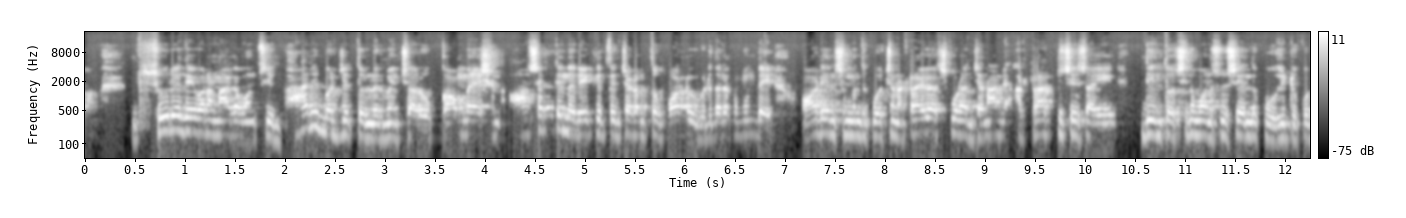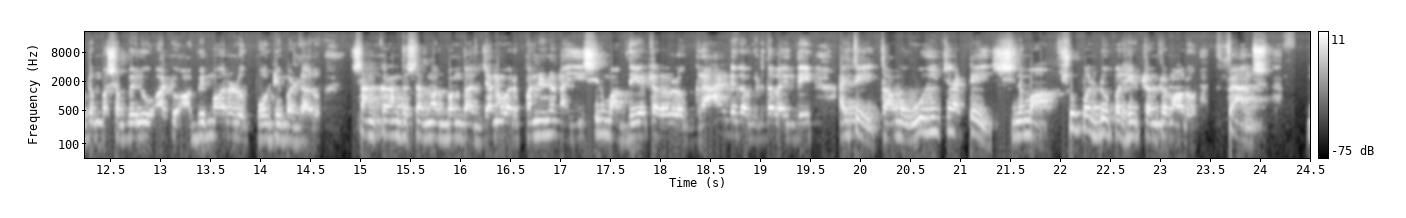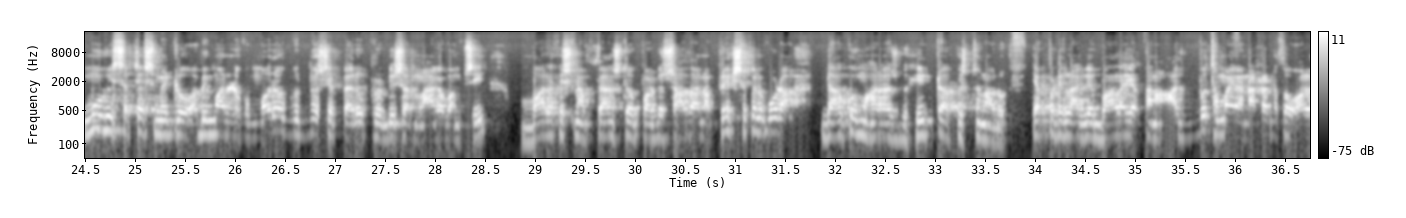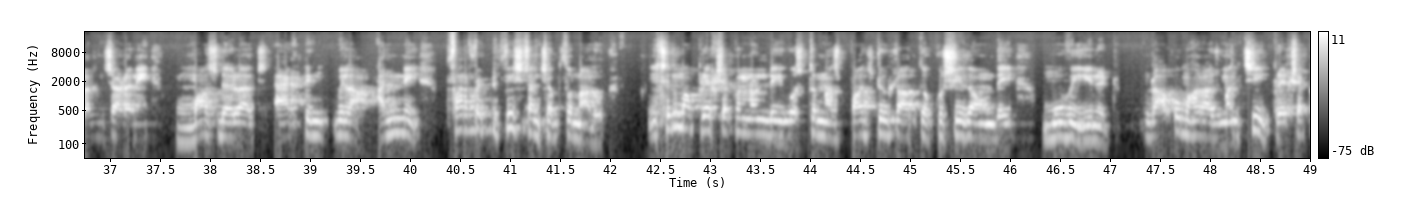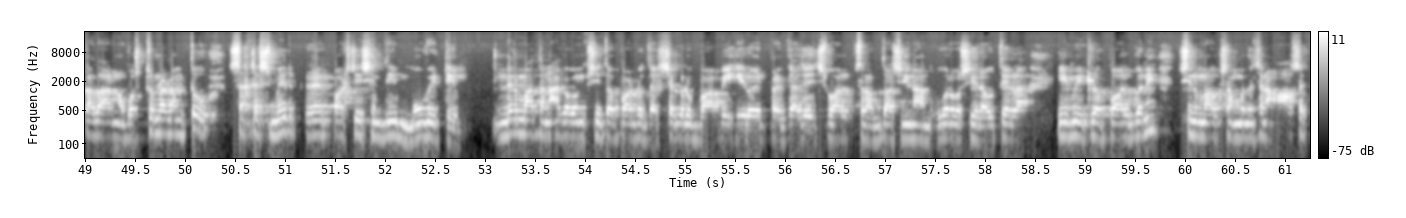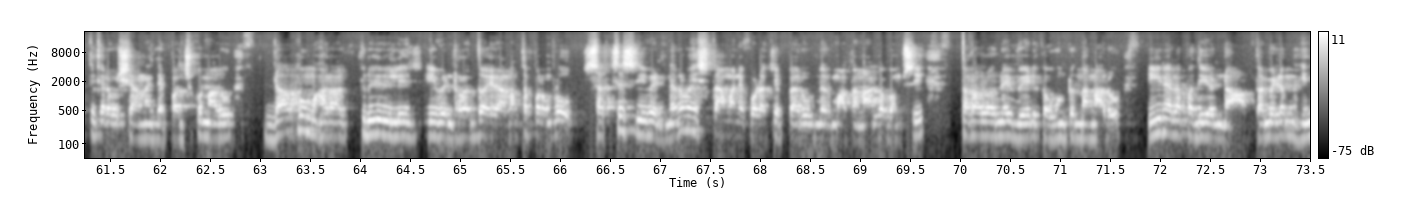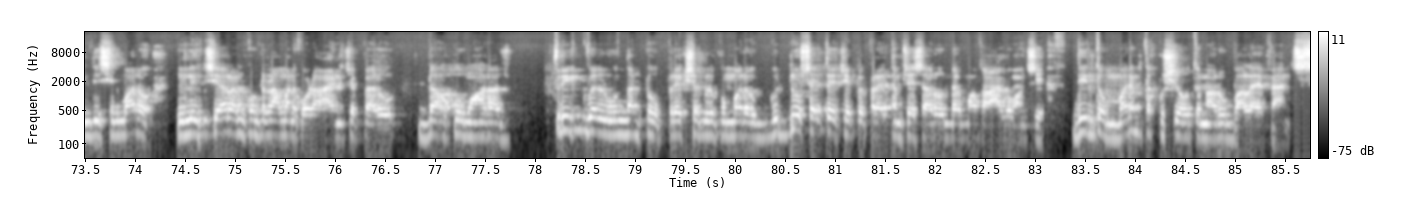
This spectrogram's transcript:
సూర్యదేవర నాగవంశి భారీ బడ్జెట్తో నిర్మించారు. కాంబినేషన్ ఆసక్తిని రేకెత్తించడంతో పాటు విడుదలకు ముందే ఆడియన్స్ ముందుకు వచ్చిన ట్రైలర్స్ కూడా జనాన్ని అట్రాక్ట్ చేశాయి. దీంతో సినిమాను చూసేందుకు ఇటు కుటుంబ సభ్యులు అటు అభిమానులు పోటీ పడ్డారు. సంక్రాంతి సందర్భంగా జనవరి పన్నెండున ఈ సినిమా థియేటర్లలో గ్రాండ్గా విడుదలైంది. అయితే తాము ఊహించినట్టే సినిమా సూపర్ డూపర్ హిట్ అంటున్నారు ఫ్యాన్స్ మూవీ సక్సెస్ మీట్లో అభిమానులకు మరో గుడ్ న్యూస్ చెప్పారు ప్రొడ్యూసర్ నాగవంశీ. బాలకృష్ణ ఫ్యాన్స్తో పాటు సాధారణ ప్రేక్షకులు కూడా డాకు మహారాజ్కు హిట్ టాక్ ఇస్తున్నారు. ఎప్పటిలాగే బాలయ్య తన అద్భుతమైన నటనతో అలరించాడని మాస్ డైలాగ్స్ యాక్టింగ్ ఇలా అన్ని పర్ఫెక్ట్ ఫీస్ట్ అని చెబుతున్నారు. ఈ సినిమా ప్రేక్షకుల నుండి వస్తున్న పాజిటివ్ టాక్తో ఖుషీగా ఉంది మూవీ యూనిట్ డాకు మహారాజ్ మంచి ప్రేక్షక కథ వస్తుండడంతో సక్సెస్ మీర్ ఏర్పాటు చేసింది మూవీ టీం నిర్మాత నాగవంశీతో పాటు దర్శకుడు బాబీ హీరోయిన్ ప్రజ్ఞా జైస్వాల్ శ్రద్ధ శ్రీనాథ్ ఊర్వశి రౌతేలా ఈ మీట్లో పాల్గొని సినిమాకు సంబంధించిన ఆసక్తికర విషయాలను అయితే పంచుకున్నారు. Daaku Maharaj pre release event రద్దు అయిన అనంతపురంలో సక్సెస్ ఈవెంట్ నిర్వహిస్తామని కూడా చెప్పారు నిర్మాత నాగవంశీ. త్వరలోనే వేడుక ఉంటుందన్నారు. ఈ నెల పదిహేడున తమిళం హిందీ సినిమాను రిలీజ్ చేయాలనుకుంటున్నామని కూడా ఆయన చెప్పారు. డాకు మహారాజ్ ఫ్రీక్వెల్ ఉందంటూ ప్రేక్షకులకు మరో గుడ్ న్యూస్ అయితే చెప్పే ప్రయత్నం చేశారు నిర్మాత నాగవంశి దీంతో మరింత ఖుషి అవుతున్నారు బాలయ్య ఫ్యాన్స్.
